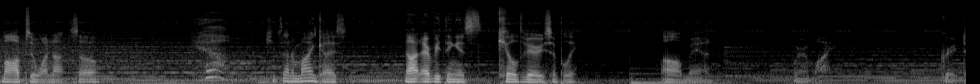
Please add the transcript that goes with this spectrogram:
mobs and whatnot. So yeah, keep that in mind, guys. Not everything is killed very simply. Oh man, where am I? Great.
